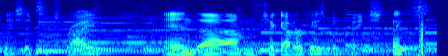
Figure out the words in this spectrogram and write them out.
please hit subscribe and um, check out our Facebook page. Thanks.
